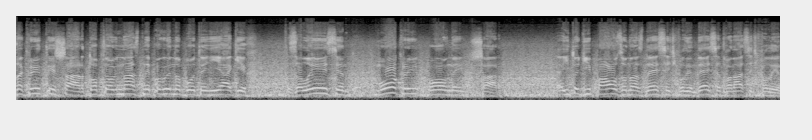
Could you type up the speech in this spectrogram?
Закритий шар. Тобто у нас не повинно бути ніяких залисін, мокрий повний шар. І тоді пауза у нас 10 хвилин, 10-12 хвилин.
